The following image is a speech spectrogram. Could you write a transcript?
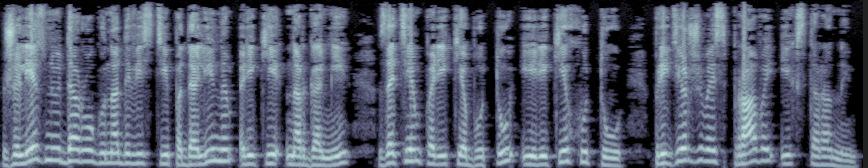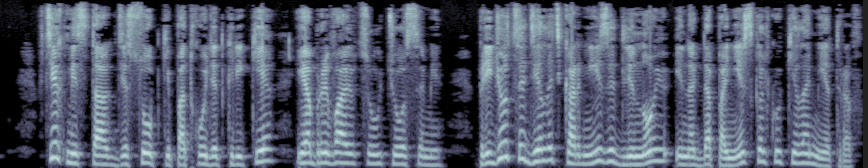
железную дорогу надо вести по долинам реки Наргами, затем по реке Буту и реке Хуту, придерживаясь правой их стороны. В тех местах, где сопки подходят к реке и обрываются утесами, придется делать карнизы длиною иногда по нескольку километров.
